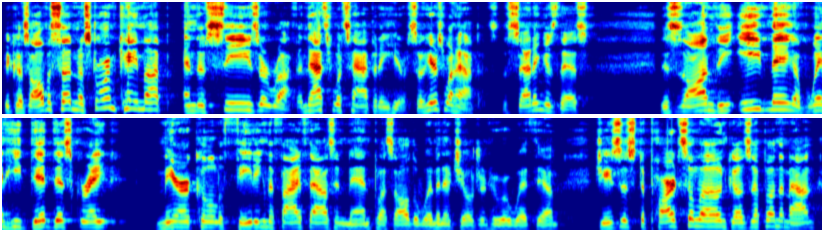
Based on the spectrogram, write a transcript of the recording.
Because all of a sudden a storm came up and the seas are rough. And that's what's happening here. So here's what happens. The setting is this. This is on the evening of when he did this great miracle of feeding the 5,000 men plus all the women and children who were with him. Jesus departs alone, goes up on the mountain.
